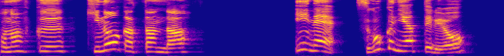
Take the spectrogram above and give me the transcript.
この服、昨日買ったんだ。いいね。すごく似合ってるよ。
